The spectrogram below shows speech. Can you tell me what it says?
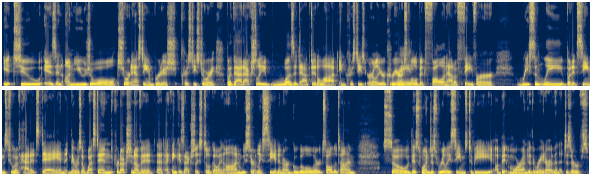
it too is an unusual, short, nasty, and brutish Christie story. But that actually was adapted a lot in Christie's earlier career. Right. It's a little bit fallen out of favor recently, but it seems to have had its day. And there was a West End production of it that I think is actually still going on. We certainly see it in our Google alerts all the time. So this one just really seems to be a bit more under the radar than it deserves.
